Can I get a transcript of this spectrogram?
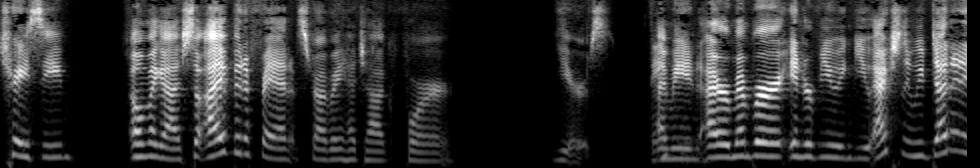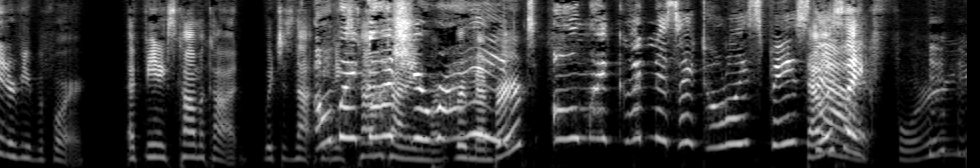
Tracy. Oh my gosh. So I've been a fan of Strawberry Hedgehog for years. Thank I mean, you. I remember interviewing you. Actually, we've done an interview before at Phoenix Comic Con, which is not Oh Phoenix my Comic Con gosh, you're anymore. right. Remember? Oh my goodness, I totally spaced That that. was like four years ago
